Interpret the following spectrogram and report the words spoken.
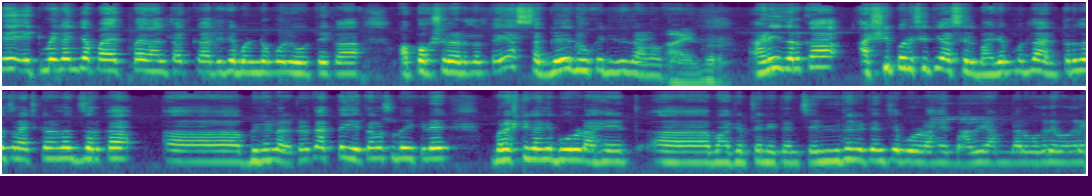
ते एकमेकांच्या पायात पाय घालतात का? तिथे बंडखोरी होते का? अपक्ष लढतात का? या सगळे धोके तिथे जाणवतात. बरोबर. आणि जर का अशी परिस्थिती असेल भाजपमधलं अंतर्गत राजकारणात जर का बिघडणार कारण का आता येताना सुद्धा इकडे बऱ्याच ठिकाणी बोर्ड आहेत भाजपच्या नेत्यांचे विविध नेत्यांचे बोर्ड आहेत भावी आमदार वगैरे वगैरे.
